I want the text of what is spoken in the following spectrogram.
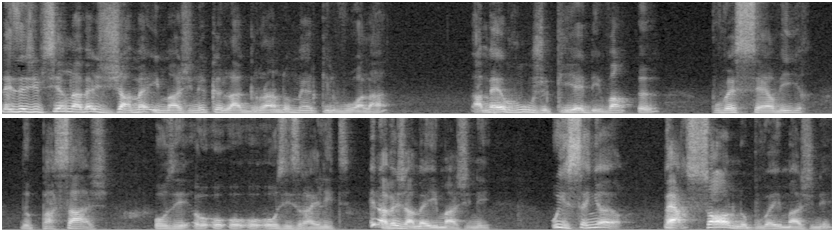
Les Égyptiens n'avaient jamais imaginé que la grande mer qu'ils voient là, la mer rouge qui est devant eux, pouvait servir de passage aux, Israélites. Ils n'avaient jamais imaginé. Oui, Seigneur, personne ne pouvait imaginer,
